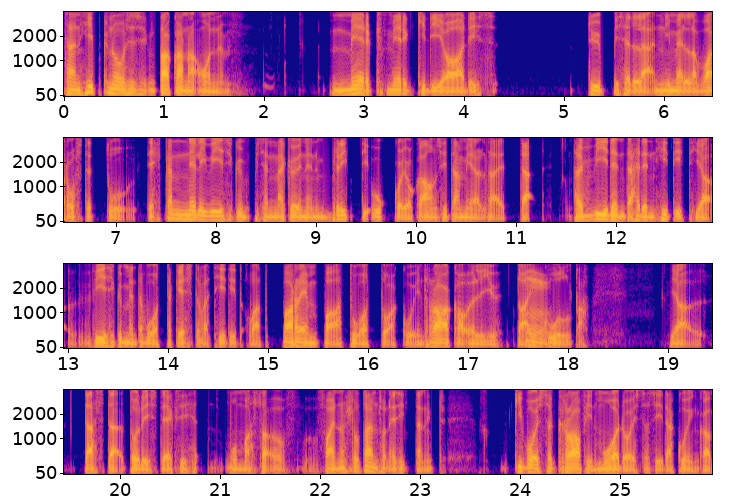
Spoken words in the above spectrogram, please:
tämän hypnosisin takana on Merk Merkidiadis tyyppisellä nimellä varustettu ehkä 450 näköinen brittiukko, joka on sitä mieltä, että tai viiden tähden hitit ja 50 vuotta kestävät hitit ovat parempaa tuottoa kuin raakaöljy tai Mm. mm. kulta. Ja tästä todisteeksi muun muassa Financial Times on esittänyt kivoissa graafin muodoissa siitä, kuinka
